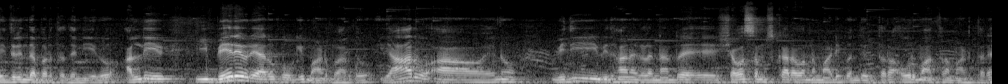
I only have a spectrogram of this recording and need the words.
ಇದರಿಂದ ಬರ್ತದೆ ನೀರು. ಅಲ್ಲಿ ಈ ಬೇರೆಯವರು ಯಾರು ಹೋಗಿ ಮಾಡಬಾರ್ದು. ಯಾರು ಆ, ಏನು ವಿಧಿ ವಿಧಾನಗಳನ್ನು ಅಂದರೆ ಶವ ಸಂಸ್ಕಾರವನ್ನು ಮಾಡಿ ಬಂದಿರ್ತಾರೋ ಅವ್ರು ಮಾತ್ರ ಮಾಡ್ತಾರೆ.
